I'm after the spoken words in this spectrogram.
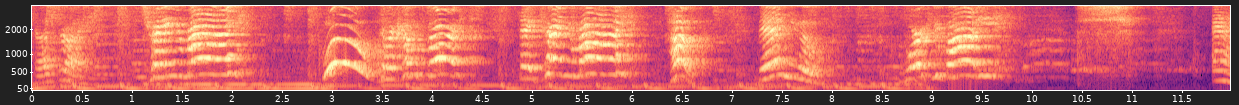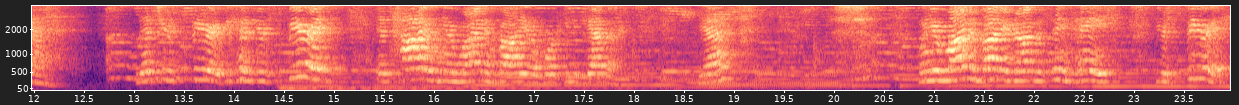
That's right. Train your mind. Woo! That comes first. Say, train your mind. Ho. Then you work your body. Shh. And lift your spirit because your spirit is high when your mind and body are working together. Yes? When your mind and body are not on the same page, your spirit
